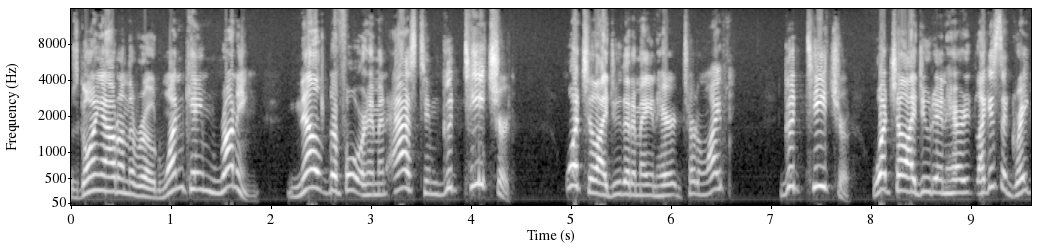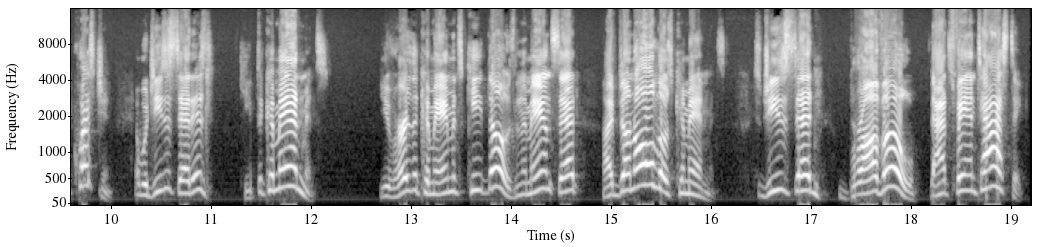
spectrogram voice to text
was going out on the road, one came running knelt before him and asked him, Good teacher, what shall I do that I may inherit eternal life? Good teacher, what shall I do to inherit? Like, it's a great question. And what Jesus said is, Keep the commandments. You've heard the commandments, keep those. And the man said, I've done all those commandments. So Jesus said, Bravo, that's fantastic.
